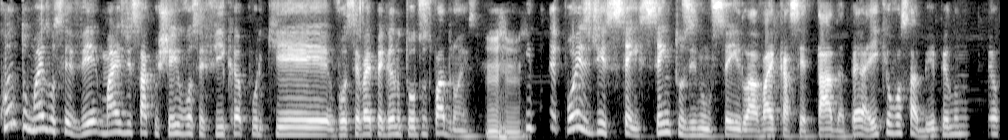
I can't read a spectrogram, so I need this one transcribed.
Quanto mais você vê, mais de saco cheio você fica, porque você vai pegando todos os padrões. Uhum. E depois de 600 e não sei lá, vai cacetada, peraí que eu vou saber pelo meu...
